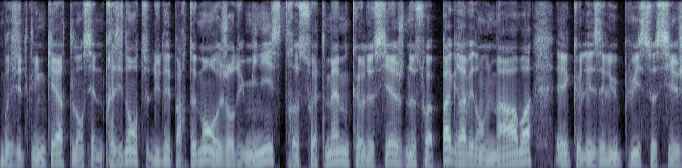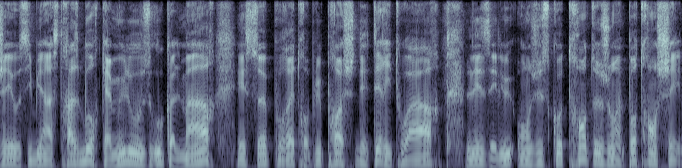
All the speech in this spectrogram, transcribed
Brigitte Klinkert, l'ancienne présidente du département, aujourd'hui ministre, souhaite même que le siège ne soit pas gravé dans le marbre et que les élus puissent siéger aussi bien à Strasbourg qu'à Mulhouse ou Colmar, et ce pour être plus proche des territoires. Les élus ont jusqu'au 30 juin pour trancher.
